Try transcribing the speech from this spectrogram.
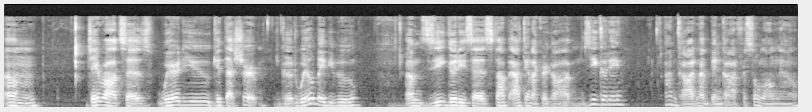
Um, J Rod says, "Where do you get that shirt?" Goodwill, baby boo. Um, Z Goody says, "Stop acting like you're God." Z Goody, I'm God, and I've been God for so long now.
